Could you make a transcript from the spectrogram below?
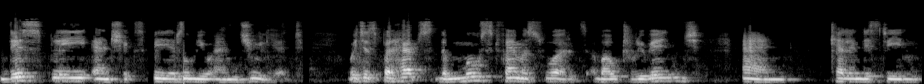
this play and Shakespeare's Romeo and Juliet, which is perhaps the most famous works about revenge and clandestine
